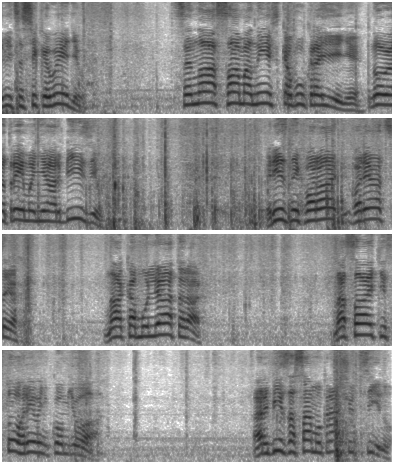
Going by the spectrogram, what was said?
Дивіться, скільки видів. Ціна сама низька в Україні. Нове отримання арбізів. Різних вара... варіаціях. На акумуляторах. На сайті 100 гривень com.ua. Арбіз за саму кращу ціну.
